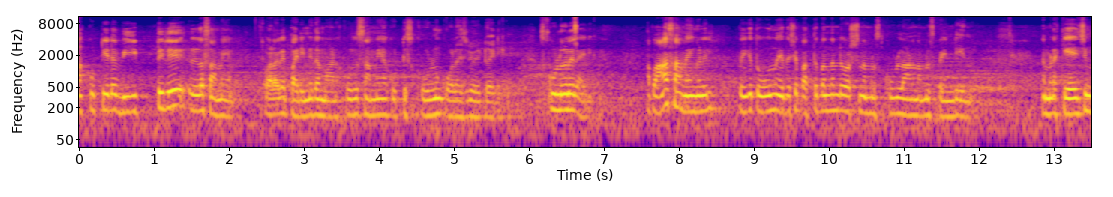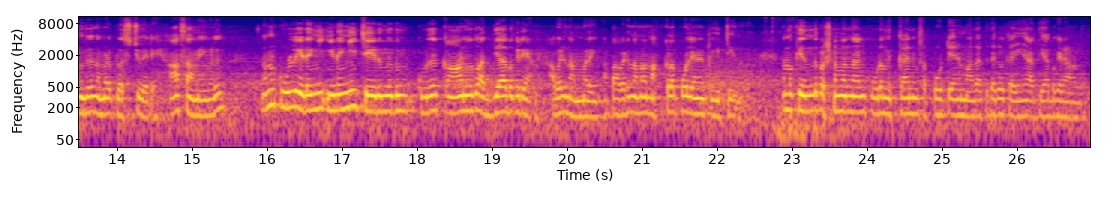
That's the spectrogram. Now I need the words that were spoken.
ആ കുട്ടിയുടെ വീട്ടിൽ ഉള്ള സമയം വളരെ പരിമിതമാണ്. കൂടുതൽ സമയം ആ കുട്ടി സ്കൂളിലും കോളേജിലും ആയിട്ടുമായിരിക്കും സ്കൂളുകളിലായിരിക്കും. അപ്പോൾ ആ സമയങ്ങളിൽ ഇപ്പോൾ എനിക്ക് തോന്നുന്നു ഏകദേശം പത്ത് പന്ത്രണ്ട് വർഷം നമ്മൾ സ്കൂളിലാണ് നമ്മൾ സ്പെൻഡ് ചെയ്യുന്നത്. നമ്മുടെ കെ ജി മുതൽ നമ്മുടെ പ്ലസ് ടു വരെ ആ സമയങ്ങളിൽ നമ്മൾ കൂടുതൽ ഇണങ്ങി ഇണങ്ങി ചേരുന്നതും കൂടുതൽ കാണുന്നതും അധ്യാപകരെയാണ് അവർ നമ്മളെയും. അപ്പോൾ അവർ നമ്മളെ മക്കളെ പോലെയാണ് ട്രീറ്റ് ചെയ്യുന്നത്. നമുക്ക് എന്ത് പ്രശ്നം വന്നാലും കൂടെ നിൽക്കാനും സപ്പോർട്ട് ചെയ്യാനും മാതാപിതാക്കൾ കഴിഞ്ഞ അധ്യാപകരാണുള്ളത്.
